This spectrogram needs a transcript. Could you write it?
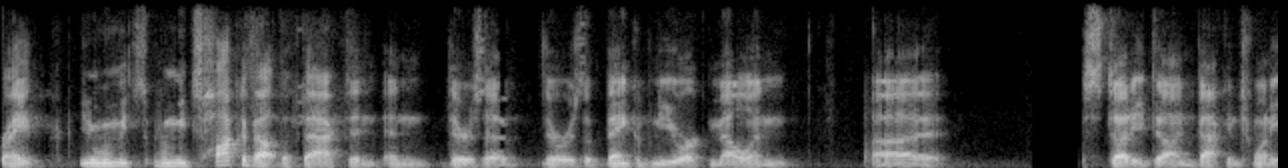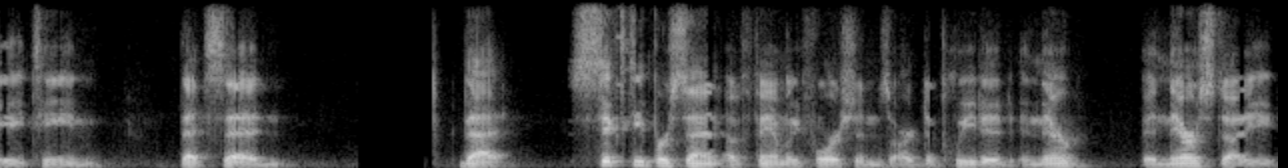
right? You know, when we when we talk about the fact and and there's a there was a Bank of New York Mellon uh, study done back in 2018 that said that 60% of family fortunes are depleted in their in their study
